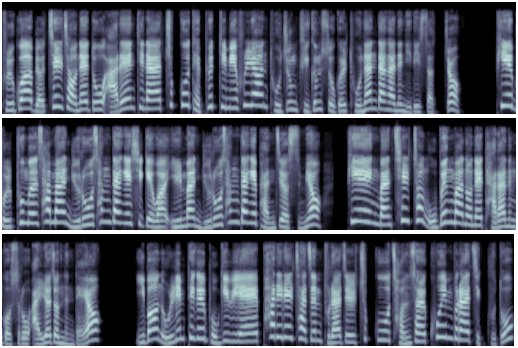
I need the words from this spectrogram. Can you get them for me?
불과 며칠 전에도 아르헨티나 축구 대표팀이 훈련 도중 귀금 속을 도난당하는 일이 있었죠. 피해 물품은 4만 유로 상당의 시계와 1만 유로 상당의 반지였으며 피해액만 7,500만 원에 달하는 것으로 알려졌는데요. 이번 올림픽을 보기 위해 파리를 찾은 브라질 축구 전설 코임브라 직후도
